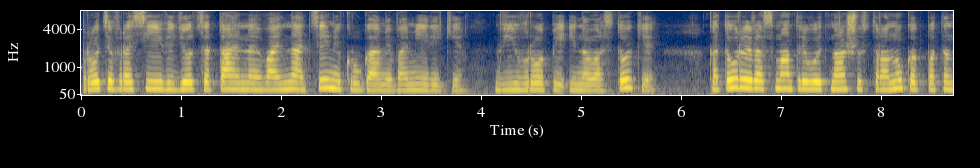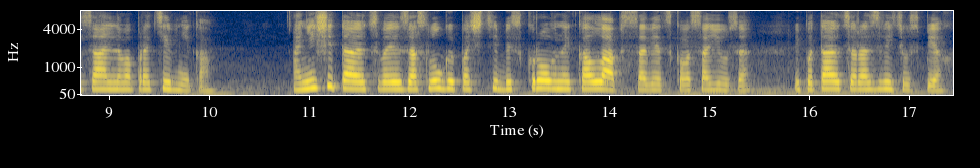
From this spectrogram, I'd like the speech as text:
против России ведется тайная война теми кругами в Америке, в Европе и на Востоке, которые рассматривают нашу страну как потенциального противника – они считают своей заслугой почти бескровный коллапс Советского Союза и пытаются развить успех.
